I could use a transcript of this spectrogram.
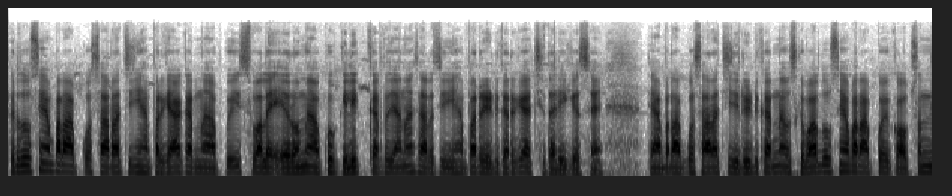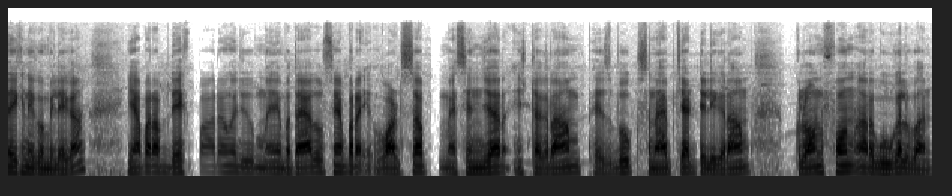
फिर दोस्तों यहाँ पर आपको सारा चीज़ यहाँ पर क्या करना है? आपको इस वाले एरो में आपको क्लिक करते जाना है। सारा चीज़ यहाँ पर रीड करके अच्छे तरीके से। तो यहाँ पर आपको सारा चीज़ रीड करना है। उसके बाद दोस्तों यहाँ पर आपको एक ऑप्शन देखने को मिलेगा। यहाँ पर आप देख पा रहे होंगे, जो मैंने बताया दोस्तों यहाँ पर WhatsApp messenger Instagram Facebook Snapchat Telegram clone phone और गूगल वन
